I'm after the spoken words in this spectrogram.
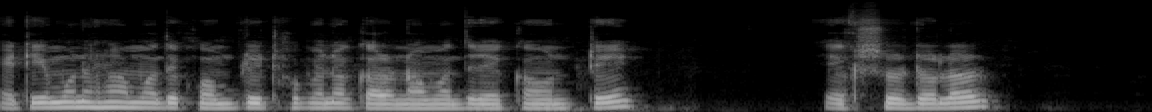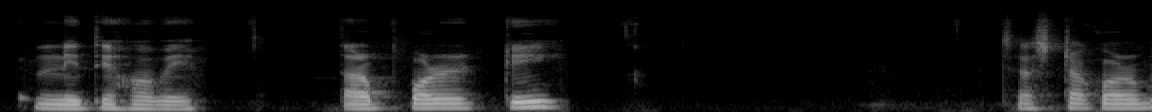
এটি মনে হয় আমাদের কমপ্লিট হবে না, কারণ আমাদের অ্যাকাউন্টে একশো ডলার নিতে হবে। তারপরেরটি চেষ্টা করব।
